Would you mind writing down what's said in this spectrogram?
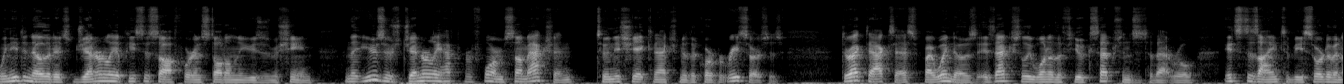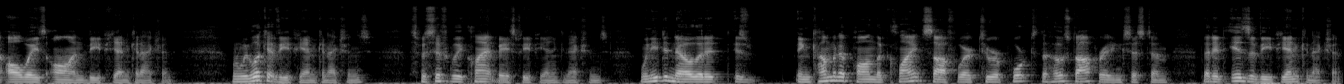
we need to know that it's generally a piece of software installed on the user's machine, and that users generally have to perform some action to initiate connection to the corporate resources. DirectAccess by Windows is actually one of the few exceptions to that rule. It's designed to be sort of an always-on VPN connection. When we look at VPN connections, specifically client-based VPN connections, we need to know that it is incumbent upon the client software to report to the host operating system that it is a VPN connection.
